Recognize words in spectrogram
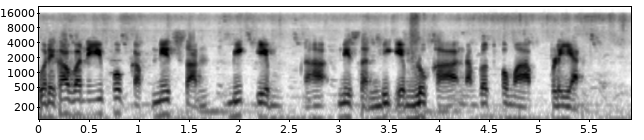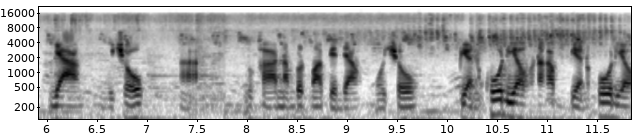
สวัสดีครับวันนี้พบกับนิสสันบิ๊กเอ็มนะฮะนิสสันบิ๊กเอ็มลูกค้านำรถเข้ามาเปลี่ยนยางหูโชคอ่าลูกค้านำรถมาเปลี่ยนยางหูโชคเปลี่ยนคู่เดียวนะครับ เปลี่ยนคู่เดียว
